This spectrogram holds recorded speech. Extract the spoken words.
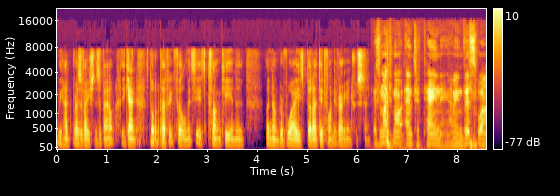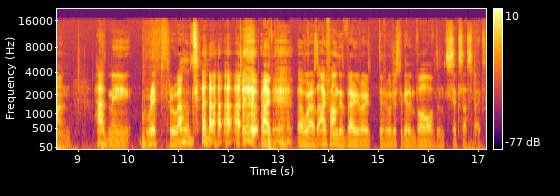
we had reservations about. Again, it's not a perfect film. It's it's clunky in a, a number of ways, but I did find it very interesting. It's much more entertaining. I mean, this one had me gripped throughout, mm, right? Uh, whereas I found it very, very difficult just to get involved in Six Suspects.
